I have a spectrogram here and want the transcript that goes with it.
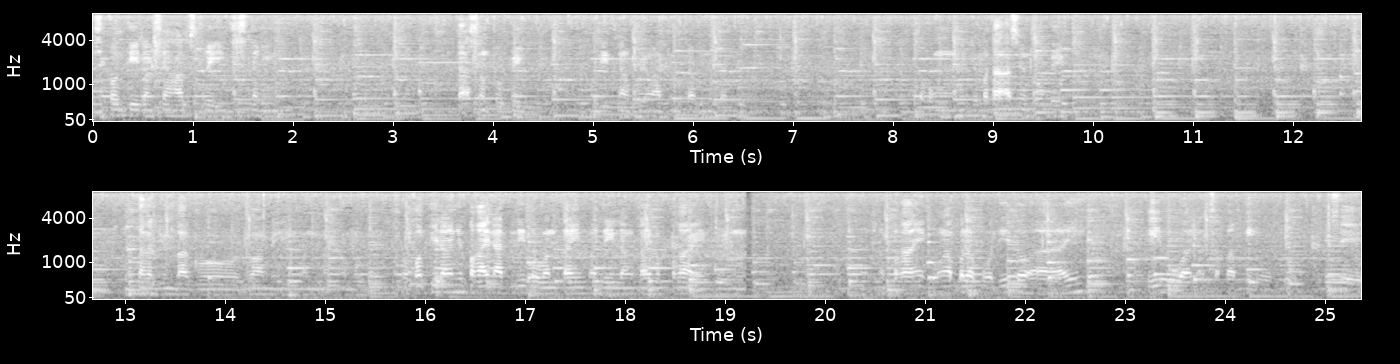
kasi konti lang siya, halos 3 inches lang yung taas ng tubig. Maliit lang po yung ating thermostat. So, kung medyo mataas yung tubig, matagal yun bago lumami yung ano. So, konti lang yung pakain natin dito. One time a day lang tayo magpakain. So, yung ang pakain ko nga pala po dito ay PO1 at saka PO2. Kasi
